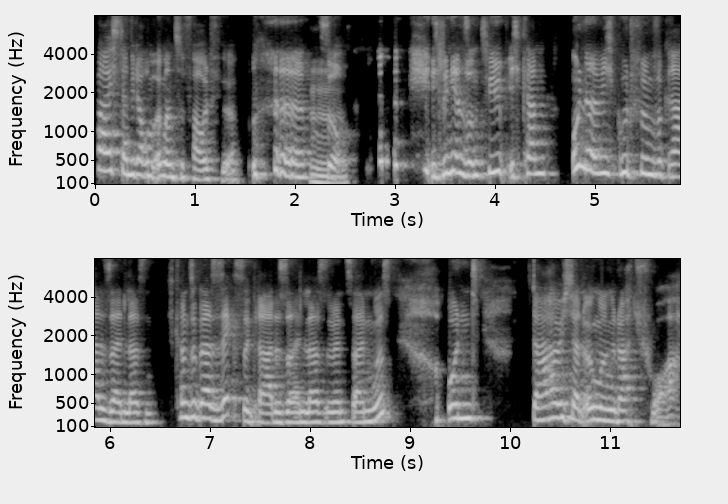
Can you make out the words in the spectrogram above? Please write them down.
war ich dann wiederum irgendwann zu faul für. mhm. So ich bin ja so ein Typ, ich kann unheimlich gut fünf gerade sein lassen. Ich kann sogar sechs gerade sein lassen, wenn es sein muss. Und da habe ich dann irgendwann gedacht, boah,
